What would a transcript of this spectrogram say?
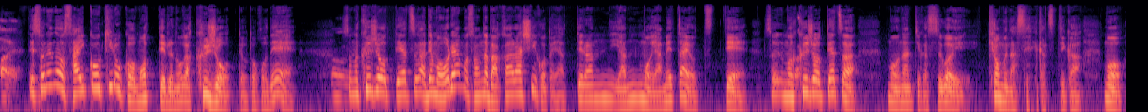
はい。で、それの最高記録を持ってるのが九条って男で、うん、その九条ってやつが、でも俺はもうそんなバカらしいことやってらん、やん、もうやめたよっつって、それもう九条ってやつは、もうなんていうかすごい虚無な生活っていうか、も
